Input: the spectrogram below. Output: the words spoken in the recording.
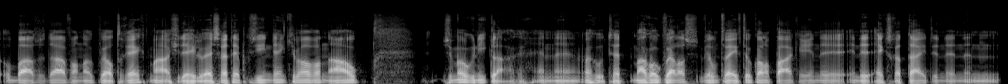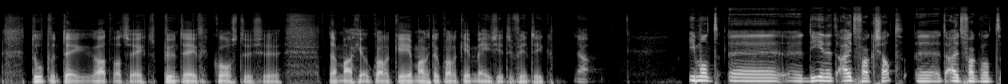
op basis daarvan ook wel terecht. Maar als je de hele wedstrijd hebt gezien, denk je wel van nou, ze mogen niet klagen. En, eh, maar goed, het mag ook wel eens. Willem II heeft ook al een paar keer in de, in de extra tijd een, een, een doelpunt tegen gehad, wat ze echt punten heeft gekost. Dus eh daar mag je ook wel een keer, mag het ook wel een keer meezitten, vind ik. Iemand eh, die in het uitvak zat. het uitvak wat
